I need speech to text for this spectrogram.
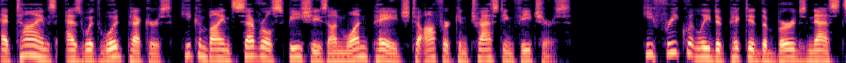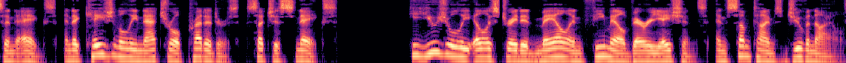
At times, as with woodpeckers, he combined several species on one page to offer contrasting features. He frequently depicted the birds' nests and eggs, and occasionally natural predators, such as snakes. He usually illustrated male and female variations, and sometimes juveniles.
